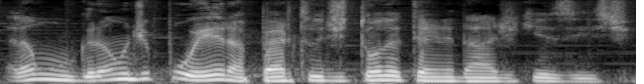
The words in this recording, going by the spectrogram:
ela é um grão de poeira perto de toda a eternidade que existe,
